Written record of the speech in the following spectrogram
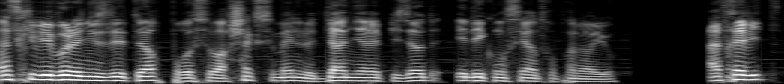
Inscrivez-vous à la newsletter pour recevoir chaque semaine le dernier épisode et des conseils entrepreneuriaux. À très vite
